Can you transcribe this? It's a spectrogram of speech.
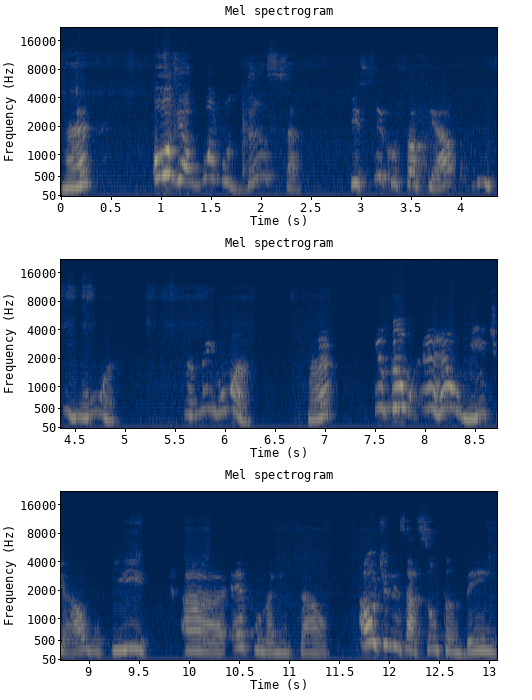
Né? Houve alguma mudança psicossocial? Nenhuma. Nenhuma. Né? Então, é realmente algo que ah, é fundamental. A utilização também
